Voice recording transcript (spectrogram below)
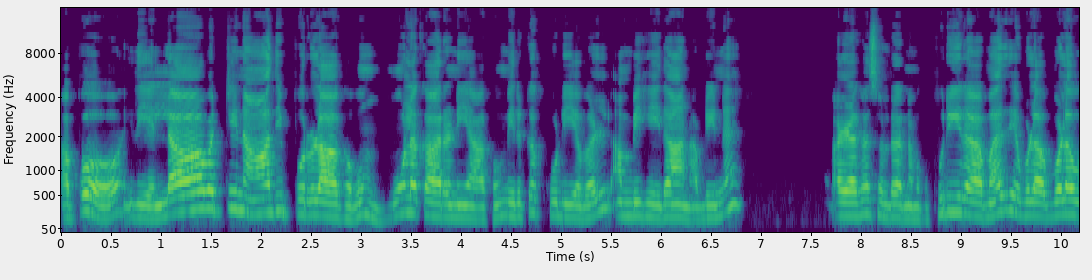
அப்போ இது எல்லாவற்றின் ஆதி பொருளாகவும் மூலகாரணியாகவும் இருக்கக்கூடியவள் அம்பிகைதான் அப்படின்னு அழகா சொல்றார். நமக்கு புரியுற மாதிரி எவ்வளவு இவ்வளவு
